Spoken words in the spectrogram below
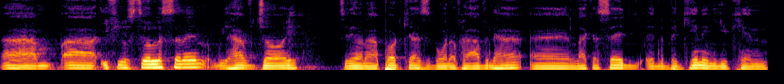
Um, uh, if you're still listening, we have Joy today on our podcast. It's been wonderful having her. And like I said in the beginning, you can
